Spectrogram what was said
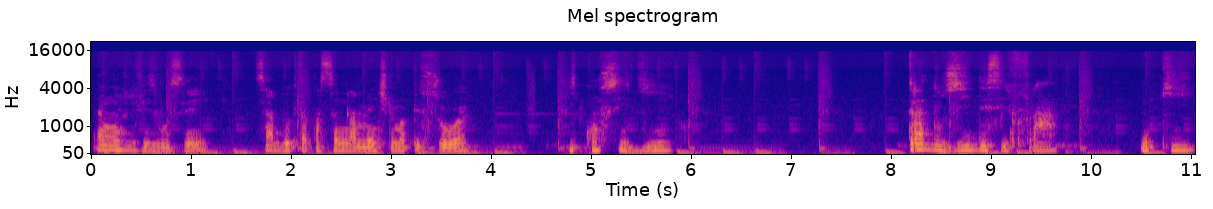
É muito difícil você saber o que está passando na mente de uma pessoa e conseguir traduzir, decifrar o que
